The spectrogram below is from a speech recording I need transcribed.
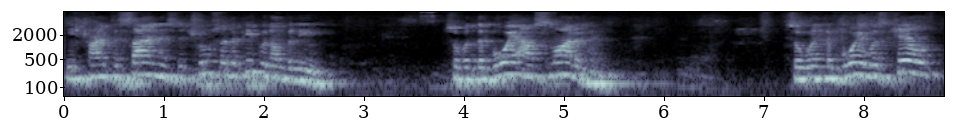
He's trying to silence the truth so the people don't believe. So but the boy outsmarted him. So when the boy was killed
